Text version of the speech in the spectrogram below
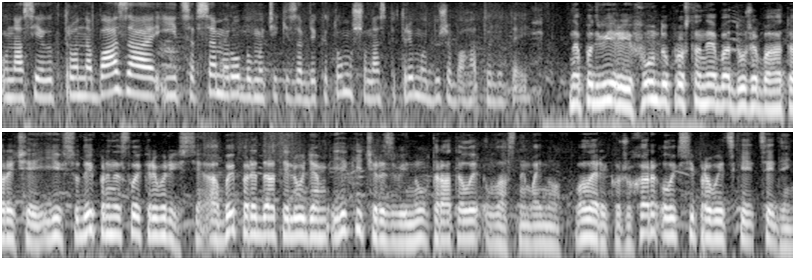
У нас є електронна база, і це все ми робимо тільки завдяки тому, що нас підтримують дуже багато людей. На подвір'ї фонду просто неба дуже багато речей. Їх сюди принесли криворіжці, аби передати людям, які через війну втратили власне майно. Валерій Кожухар, Олексій Правицький. Цей день.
